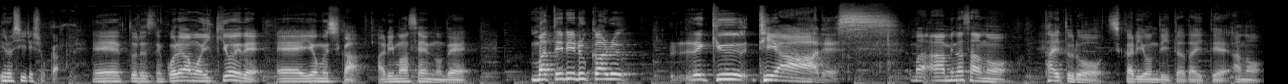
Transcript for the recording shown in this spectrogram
よろしいでしょうか、はい、えー、っとですねこれはもう勢いで、えー、読むしかありませんのでマテリルカルレキュティアです。まあ皆さんのタイトルをしっかり読んでいただいてあの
